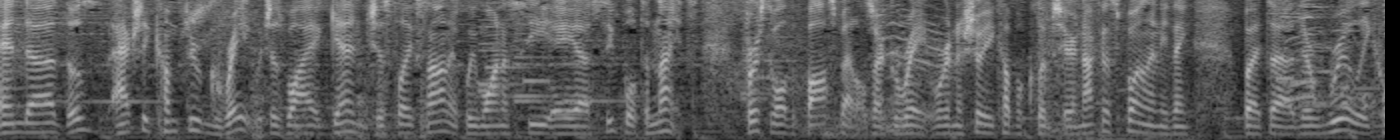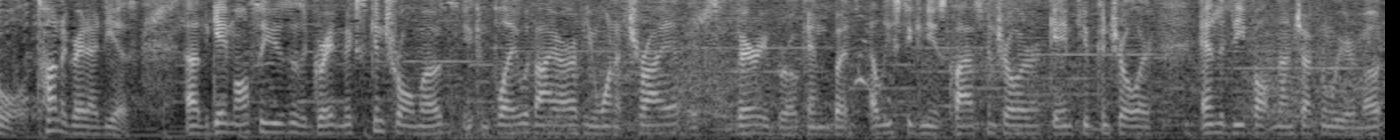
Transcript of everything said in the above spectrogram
and uh, those actually come through great. Which is why, again, just like Sonic, we want to see a uh, sequel to NiGHTS. First of all, the boss battles are great. We're going to show you a couple clips here. Not going to spoil anything, but uh, they're really cool. A ton of great ideas. Uh, the game also uses a great mix of control modes. You can play with IR if you want to try it. It's very broken, but at least you can use class controller, GameCube controller, and the default nunchuck and Wii remote.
